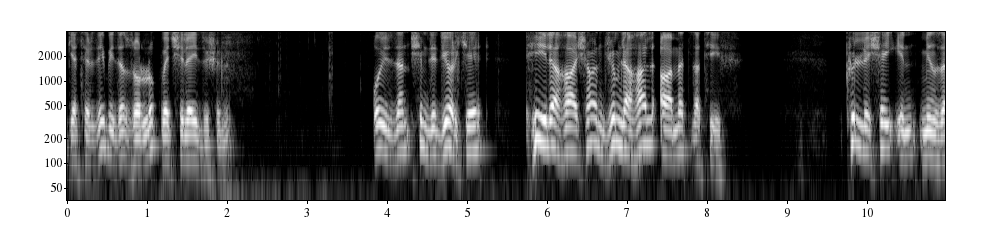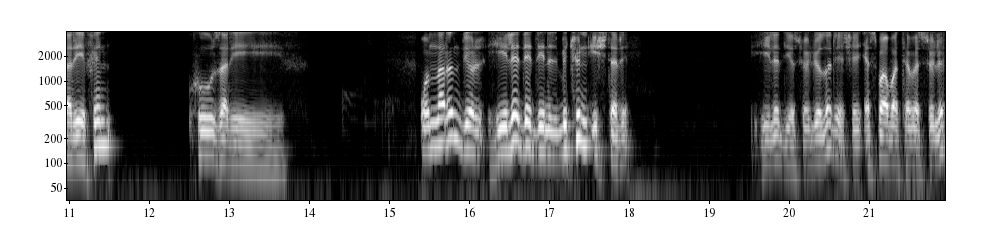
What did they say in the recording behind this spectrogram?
getirdiği bir de zorluk ve çileyi düşünün. O yüzden şimdi diyor ki hile haşan cümle hal amet latif. Külli şeyin min zarifin hu zarif. Onların diyor hile dediğiniz bütün işleri hile diye söylüyorlar ya şey esbaba tevessülü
